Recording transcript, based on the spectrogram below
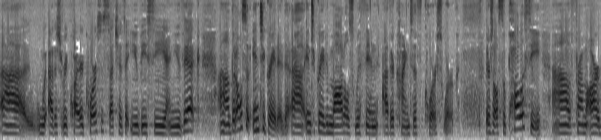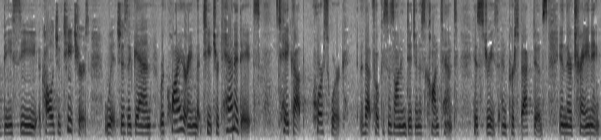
Uh, other required courses such as at UBC and UVic, uh, but also integrated, uh, integrated models within other kinds of coursework. There's also policy uh, from our BC College of Teachers, which is again requiring that teacher candidates take up coursework that focuses on Indigenous content, histories, and perspectives in their training.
